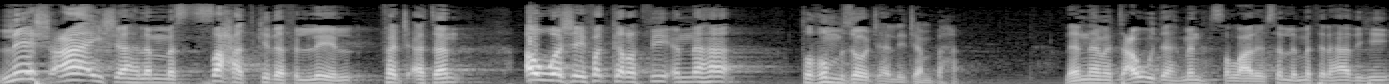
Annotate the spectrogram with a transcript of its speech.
ليش عائشة لما صحت كذا في الليل فجأة أول شيء فكرت فيه أنها تضم زوجها اللي جنبها؟ لأنها متعودة منه صلى الله عليه وسلم مثل هذه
